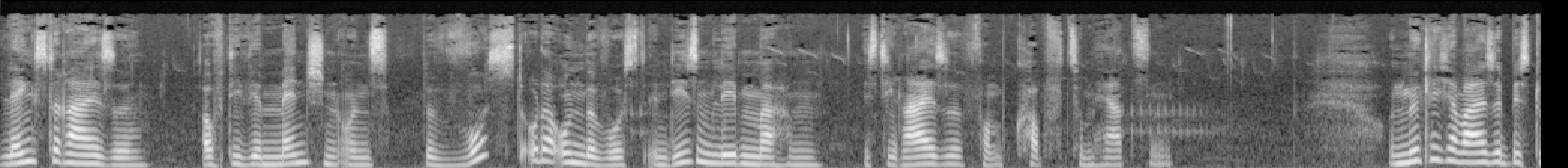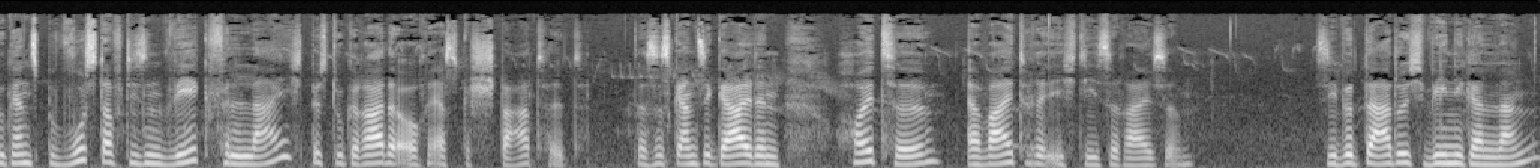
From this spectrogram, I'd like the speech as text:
längste Reise, auf die wir Menschen uns bewusst oder unbewusst in diesem Leben machen, ist die Reise vom Kopf zum Herzen. Und möglicherweise bist du ganz bewusst auf diesem Weg, vielleicht bist du gerade auch erst gestartet. Das ist ganz egal, denn heute erweitere ich diese Reise. Sie wird dadurch weniger lang,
